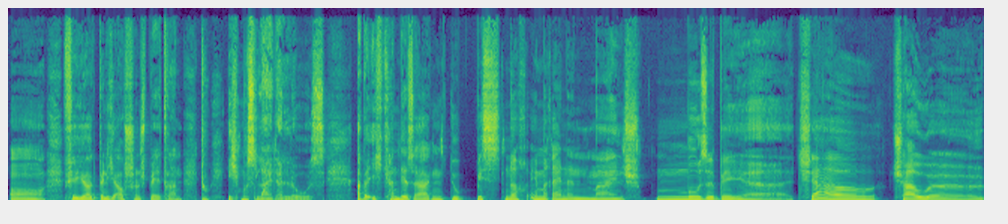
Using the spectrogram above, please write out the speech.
Oh, für Jörg bin ich auch schon spät dran. Du, ich muss leider los. Aber ich kann dir sagen, du bist noch im Rennen, mein Sch Musebär. Ciao. Ciao, äh,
